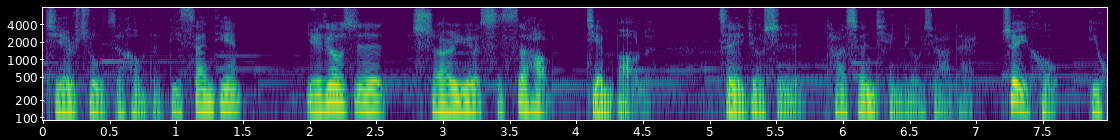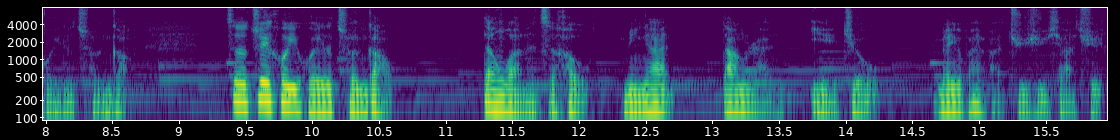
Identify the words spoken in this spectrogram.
结束之后的第三天，也就是十二月十四号见报了。这也就是他生前留下来最后一回的存稿。这最后一回的存稿登完了之后，《明案》当然也就没有办法继续下去。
